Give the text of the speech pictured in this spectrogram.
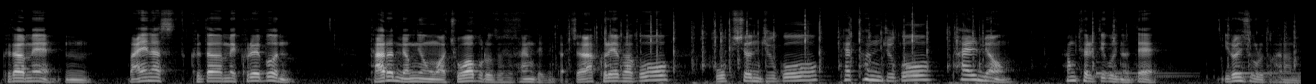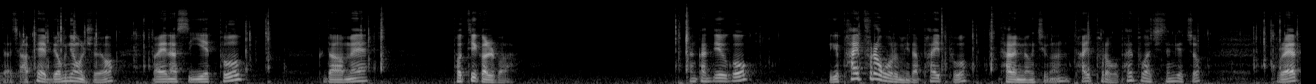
그 다음에 음, 마이너스 그 다음에 그랩은 다른 명령어와 조합으로도 사용됩니다. 자 그랩하고 옵션 주고 패턴 주고 파일명 형태를 띄고 있는데 이런 식으로도 가능합니다. 자, 앞에 명령을 줘요. 마이너스 ef 그 다음에 버티컬 바 한 칸 띄우고 이게 파이프라고 부릅니다. 파이프 다른 명칭은 파이프라고 파이프 같이 생겼죠. grep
